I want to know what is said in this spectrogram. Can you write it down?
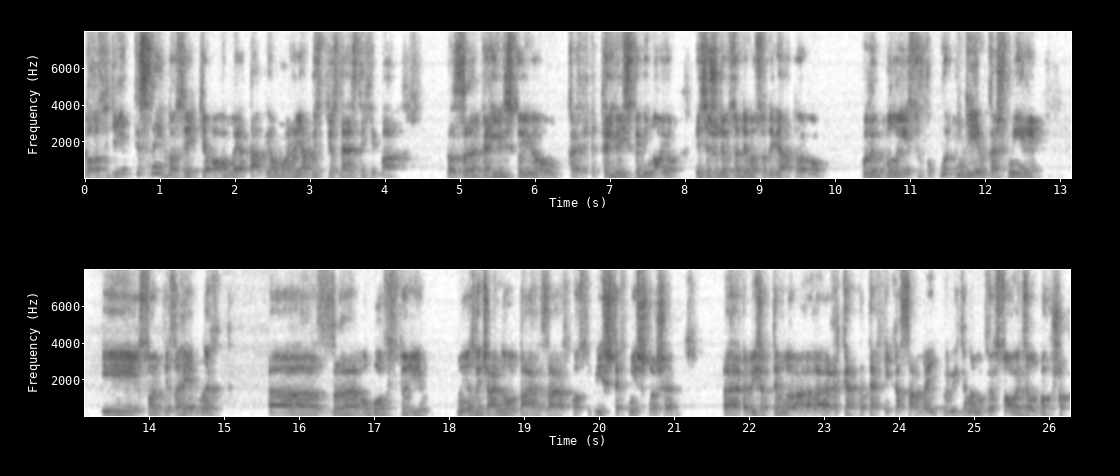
досить рідкісний, досить вагомий етап. Його може якось пізнести хіба з Каргільською, Кар- Каргільською війною 1999 року, коли були і сухопутні дії в Кашмірі, і сотні загиблих е, з обох сторін. Ну і звичайно, удар зараз просто більш технічно ще е, більш активно е, ракетна техніка саме і повітряна використовується, поки що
